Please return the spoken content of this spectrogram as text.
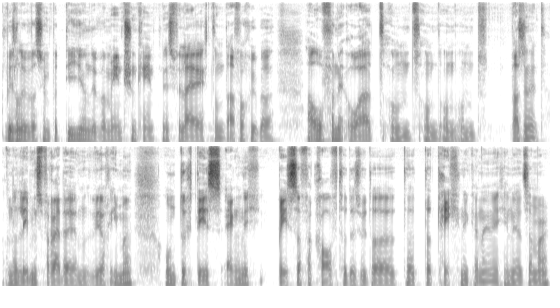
ein bisschen über Sympathie und über Menschenkenntnis vielleicht und einfach über eine offene Art und, und, und, und weiß ich nicht, eine Lebensfreude, wie auch immer, und durch das eigentlich besser verkauft hat als wie der, der, der Techniker, nenne ich ihn jetzt einmal.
